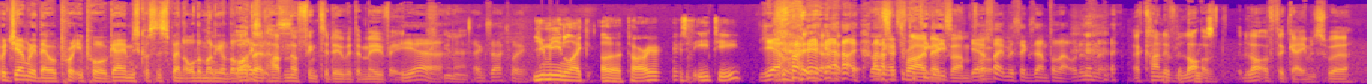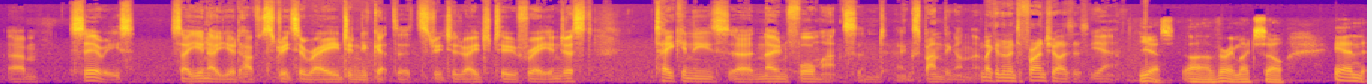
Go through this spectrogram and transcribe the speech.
but generally they were pretty poor games because they spent all the money on the or license. they'd have nothing to do with the movie. Yeah, you know. exactly. You mean like uh, Atari's ET? Yeah, yeah, yeah. that's a prime example. Yeah, famous example that one, isn't it? a kind of lot of lot of the games were um, series. So you know you'd have Streets of Rage and you'd get the Streets of Rage two free and just taking these uh, known formats and expanding on them, making them into franchises. Yeah. Yes, uh, very much so, and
